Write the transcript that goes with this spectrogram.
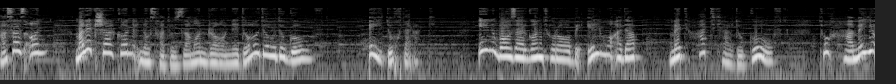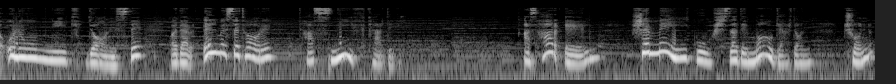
پس از آن ملک شرکان نسخت و زمان را ندا داد و گفت ای دخترک این بازرگان تو را به علم و ادب مدحت کرد و گفت تو همه علوم نیک دانسته و در علم ستاره تصنیف کرده. از هر علم شمه گوش زد ما گردان چون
